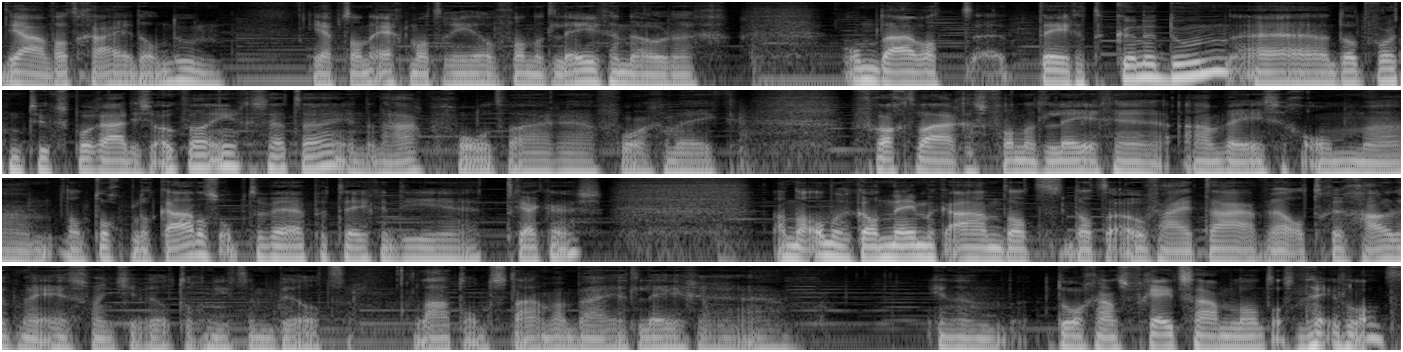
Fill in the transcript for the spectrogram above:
Ja, wat ga je dan doen? Je hebt dan echt materieel van het leger nodig om daar wat eh, tegen te kunnen doen. Uh, dat wordt natuurlijk sporadisch ook wel ingezet. Hè. In Den Haag bijvoorbeeld waren uh, vorige week vrachtwagens van het leger aanwezig om dan toch blokkades op te werpen tegen die trekkers. Aan de andere kant neem ik aan dat, dat de overheid daar wel terughoudend mee is. Want je wilt toch niet een beeld laten ontstaan waarbij het leger in een doorgaans vreedzaam land als Nederland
